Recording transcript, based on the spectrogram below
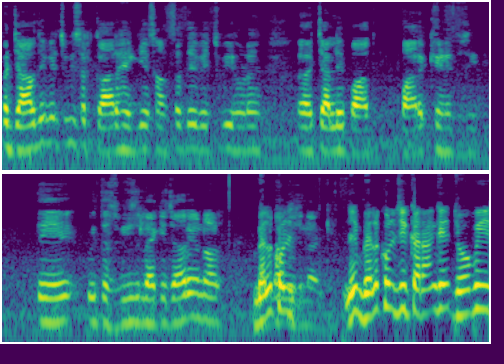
ਪੰਜਾਬ ਦੇ ਵਿੱਚ ਵੀ ਸਰਕਾਰ ਹੈਗੀ ਹੈ ਸੰਸਦ ਦੇ ਵਿੱਚ ਵੀ ਹੁਣ ਚਾਲੇ ਪਾ ਪਾ ਰੱਖੇ ਨੇ ਤੁਸੀਂ ਤੇ ਕੋਈ ਤਸਵੀਰ ਲੈ ਕੇ ਜਾ ਰਹੇ ਹੋ ਨਾਲ ਬਿਲਕੁਲ। ਨਹੀਂ ਬਿਲਕੁਲ ਜੀ ਕਰਾਂਗੇ। ਜੋ ਵੀ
